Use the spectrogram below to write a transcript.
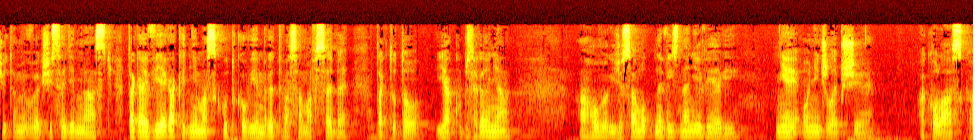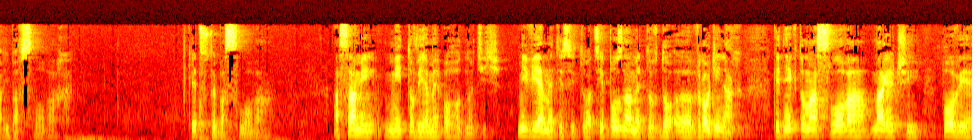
čítame vo verši 17, tak aj viera, keď nemá skutkov, je mŕtva sama v sebe. Tak toto Jakub zhrňa a hovorí, že samotné význanie viery nie je o nič lepšie ako láska iba v slovách. Keď sú to iba slova. A sami my to vieme ohodnotiť. My vieme tie situácie, poznáme to v, do, e, v rodinách. Keď niekto má slova, má reči, povie,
